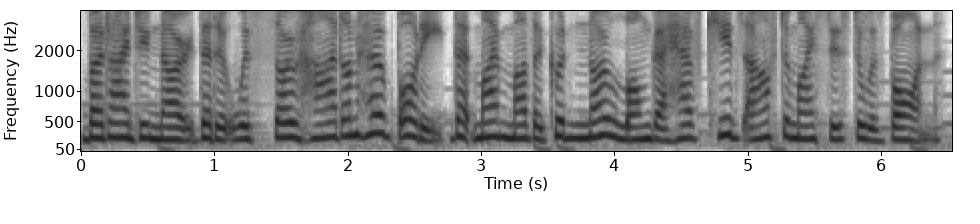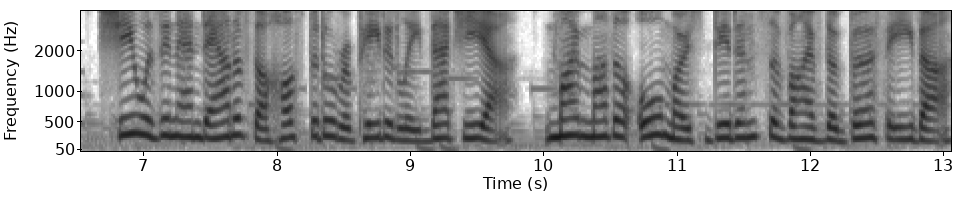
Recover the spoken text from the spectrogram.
But I do know that it was so hard on her body that my mother could no longer have kids after my sister was born. She was in and out of the hospital repeatedly that year, my mother almost didn't survive the birth either.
